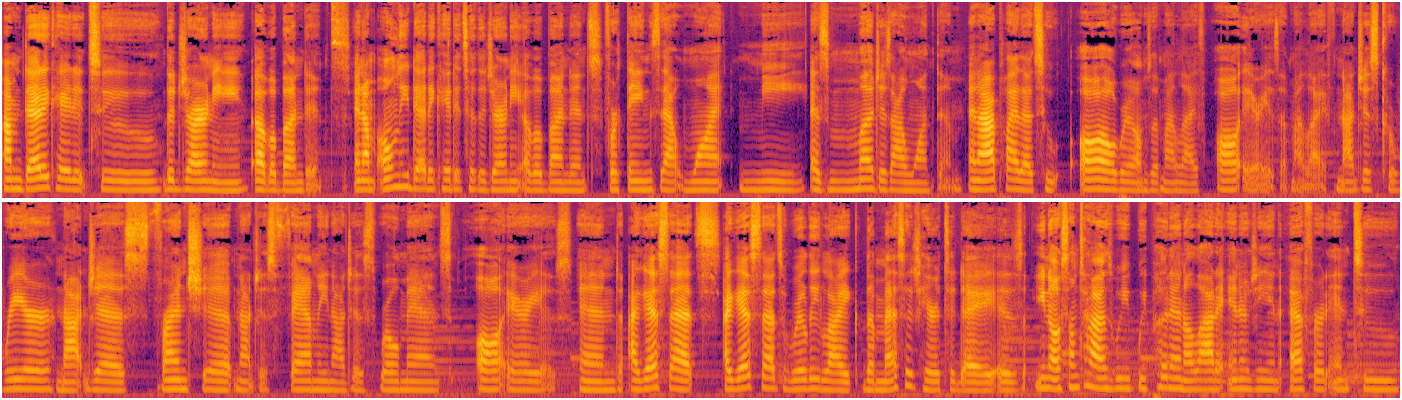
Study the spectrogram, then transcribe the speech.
I'm dead dedicated to the journey of abundance. And I'm only dedicated to the journey of abundance for things that want me as much as I want them. And I apply that to all realms of my life, all areas of my life, not just career, not just friendship, not just family, not just romance, all areas. And I guess that's I guess that's really like the message here today is, you know, sometimes we we put in a lot of energy and effort into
